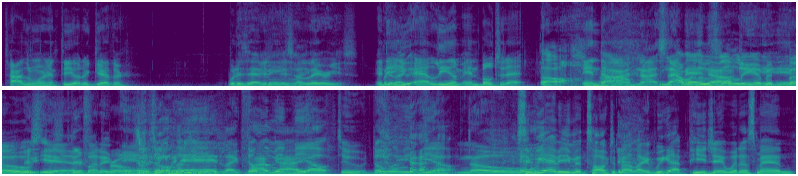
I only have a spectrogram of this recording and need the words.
Tyler Warren and Theo together What does that is, mean? It's Like, hilarious. And But then like- you add Liam and Bo to that. Oh, And Dom. right, nah, now we're losing Dom. to Liam Yeah, and. Bo. This is yeah, different, buddy. bro. Man, Don't don't let me, add, like, don't five let me be out too. Don't let me be out. No. See, we haven't even talked about like we got PJ with us, man.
